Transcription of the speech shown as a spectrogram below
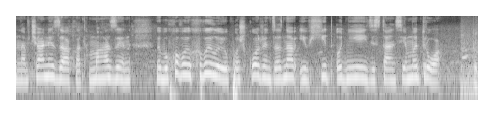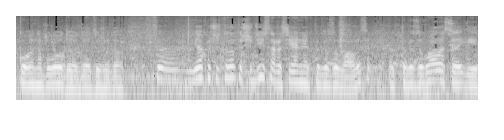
навчальний заклад, магазин. Вибуховою хвилею пошкоджень зазнав і вхід однієї зі станцій метро. Такого не було до, до дуже давно. Я хочу сказати, що дійсно росіяни активізувалися, активізувалися, і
